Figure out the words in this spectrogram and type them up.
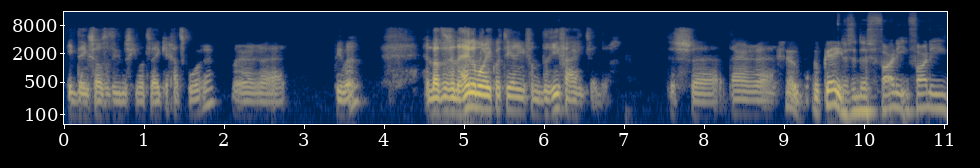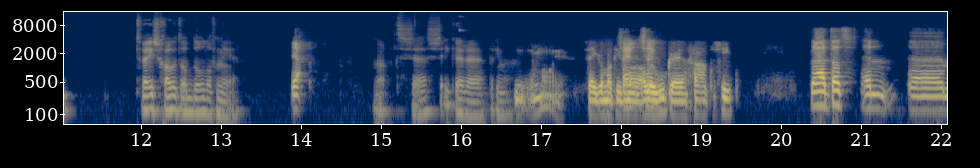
Ik denk zelfs dat hij misschien wel twee keer gaat scoren. Maar eh, prima. En dat is een hele mooie kwartering van 3,25. Dus eh, daar, eh, Zo, oké. Dus, dus Vardy, Vardy twee schoten op doel of meer? Ja. Nou, dat is eh, zeker eh, prima. Mooi. Zeker omdat hij Zijn- van alle zijn- hoeken en gaten schiet. Nou, dat en ehm,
